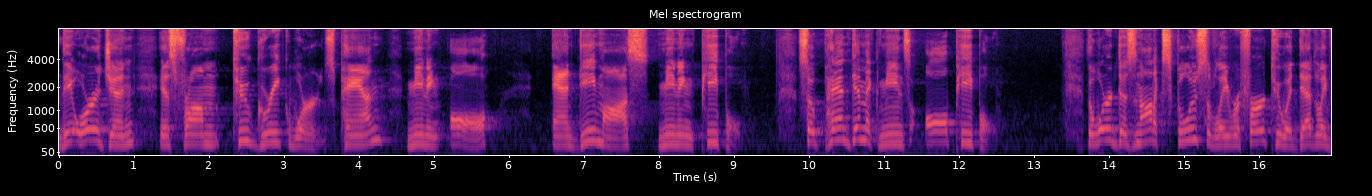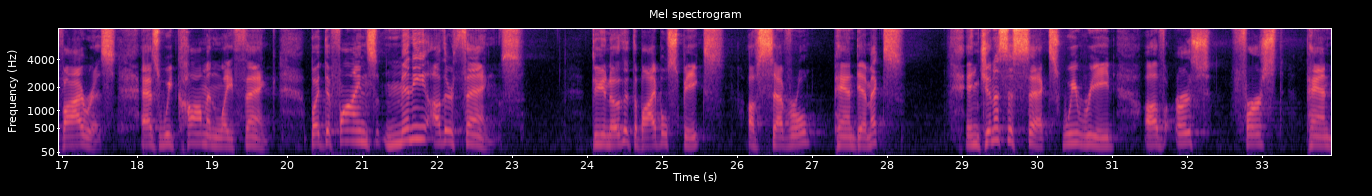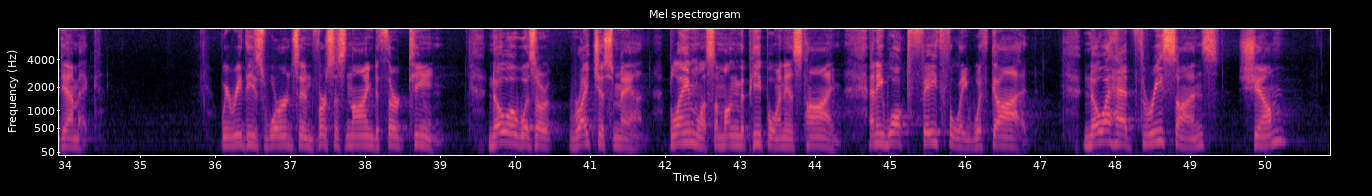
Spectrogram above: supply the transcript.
The origin is from two Greek words pan, meaning all, and demos, meaning people. So pandemic means all people. The word does not exclusively refer to a deadly virus, as we commonly think, but defines many other things. Do you know that the Bible speaks of several pandemics? In Genesis 6, we read of Earth's first pandemic. We read these words in verses 9 to 13. Noah was a righteous man, blameless among the people in his time, and he walked faithfully with God. Noah had three sons Shem,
